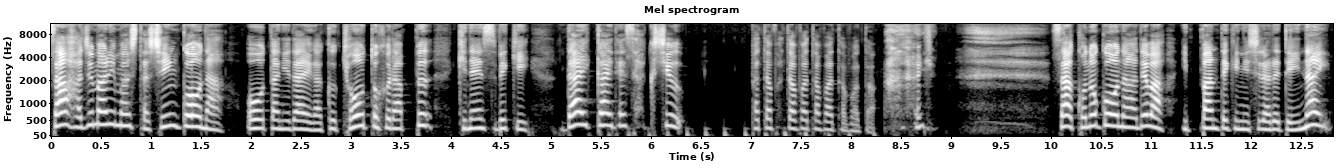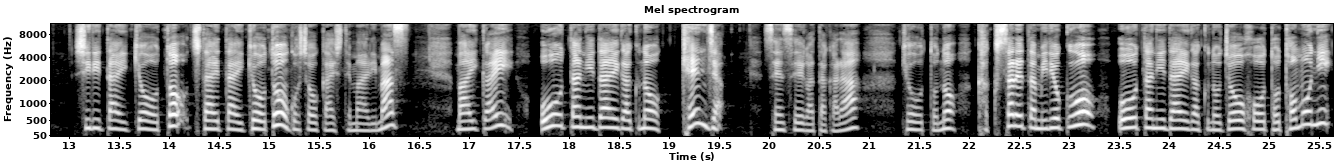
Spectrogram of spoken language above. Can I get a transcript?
さあ始まりました新コーナー大谷大学京都フラップ記念すべき第1回で作手パタパタパタパタパタ。さあこのコーナーでは一般的に知られていない知りたい京都伝えたい京都をご紹介してまいります。毎回大谷大学の賢者先生方から京都の隠された魅力を大谷大学の情報とともに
